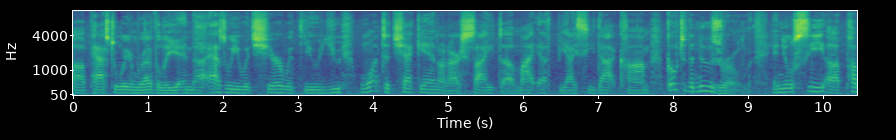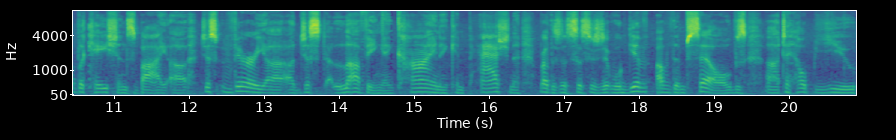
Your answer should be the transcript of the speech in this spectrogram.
Uh, Pastor William Reveley, and uh, as we would share with you, you want to check in on our site, uh, myfbci.com. Go to the newsroom, and you'll see uh, publications by uh, just very, uh, just loving and kind and compassionate brothers and sisters that will give of themselves to help you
